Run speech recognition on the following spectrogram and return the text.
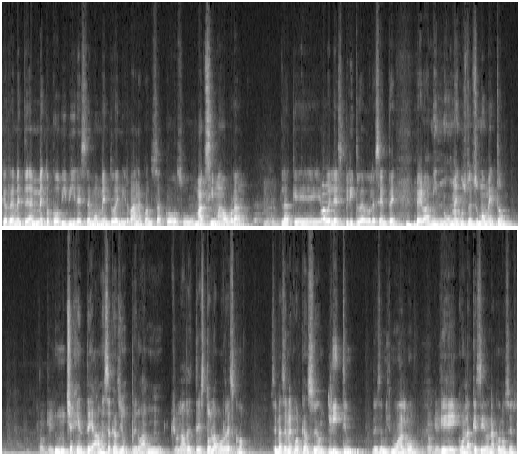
que realmente a mí me tocó vivir este momento de Nirvana cuando sacó su máxima obra, la que huele a espíritu de adolescente, pero a mí no me gustó en su momento. Mucha gente ama esa canción, pero a mí, yo la detesto, la aborrezco. Se me hace mejor canción Lithium, de ese mismo álbum, Ok. que con la que se dieron a conocer.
